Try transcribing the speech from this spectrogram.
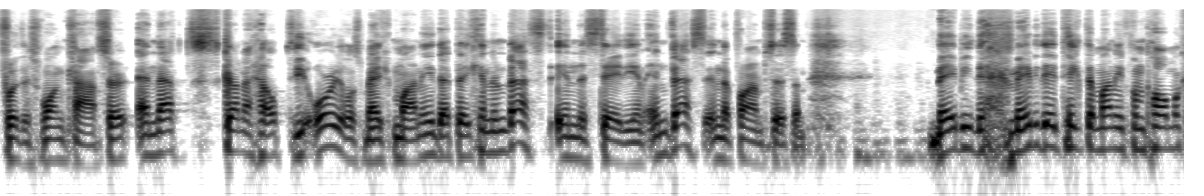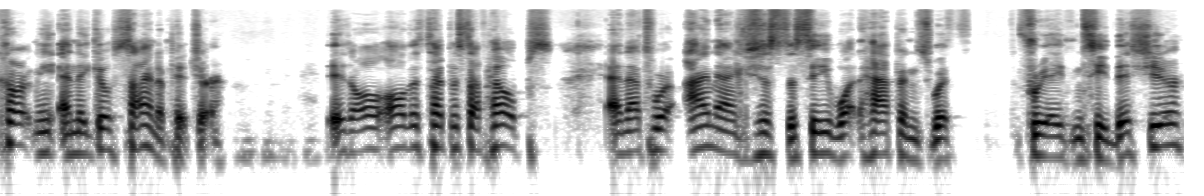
for this one concert, and that's going to help the Orioles make money that they can invest in the stadium, invest in the farm system. Maybe maybe they take the money from Paul McCartney and they go sign a pitcher. It all all this type of stuff helps, and that's where I'm anxious to see what happens with free agency this year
